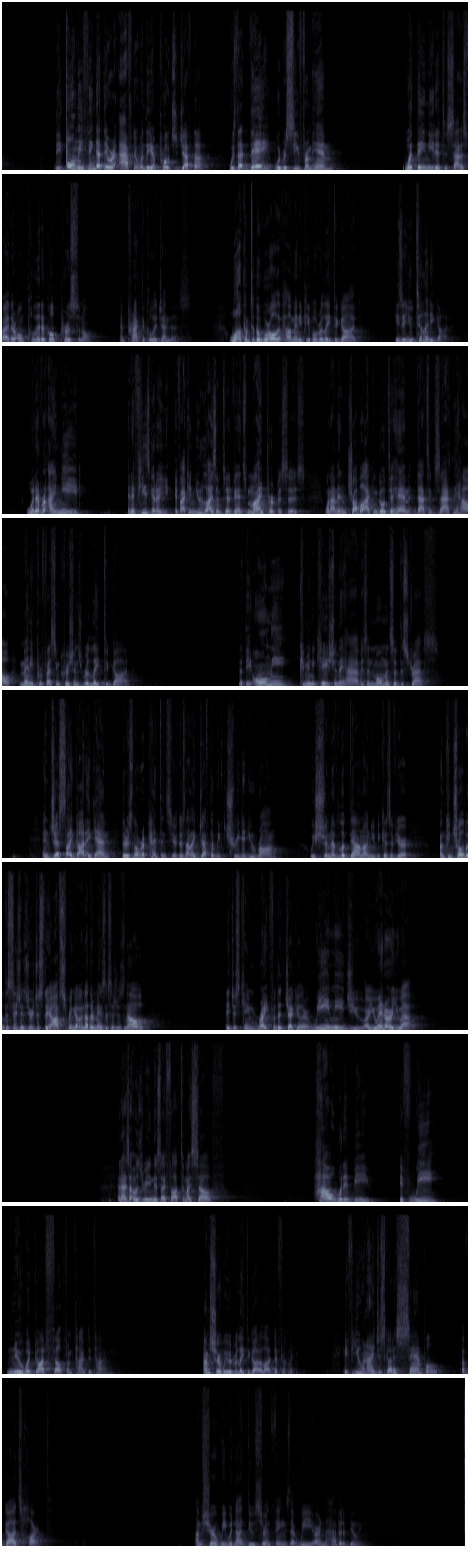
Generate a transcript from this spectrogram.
The only thing that they were after when they approached Jephthah was that they would receive from him what they needed to satisfy their own political, personal, and practical agendas. Welcome to the world of how many people relate to God. He's a utility God. Whatever I need, and if he's gonna, if I can utilize him to advance my purposes, when I'm in trouble, I can go to him. That's exactly how many professing Christians relate to God. That the only communication they have is in moments of distress. And just like God, again, there's no repentance here. There's not like, Jephthah, we've treated you wrong. We shouldn't have looked down on you because of your uncontrollable decisions. You're just the offspring of another man's decisions. No. They just came right for the jugular. We need you. Are you in or are you out? And as I was reading this, I thought to myself, how would it be if we knew what God felt from time to time? I'm sure we would relate to God a lot differently. If you and I just got a sample of God's heart, I'm sure we would not do certain things that we are in the habit of doing.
